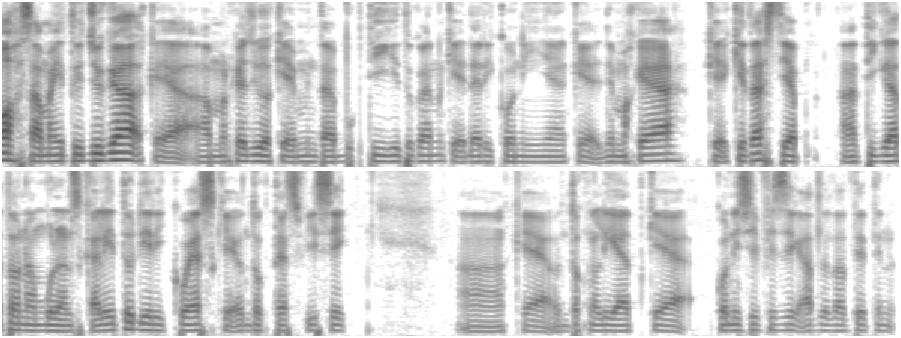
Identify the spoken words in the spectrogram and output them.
Oh sama itu juga kayak uh, mereka juga kayak minta bukti gitu kan kayak dari koninya kayak ya makanya kayak kita setiap uh, tiga atau enam bulan sekali itu di request kayak untuk tes fisik. Uh, kayak untuk ngelihat kayak kondisi fisik atlet-atlet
